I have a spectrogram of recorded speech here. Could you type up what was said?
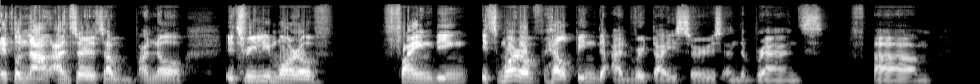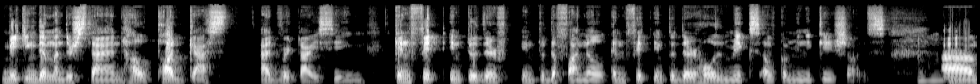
ito na ang answer sa ano. It's really more of finding it's more of helping the advertisers and the brands um, making them understand how podcast advertising can fit into their into the funnel can fit into their whole mix of communications Mhm. um,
